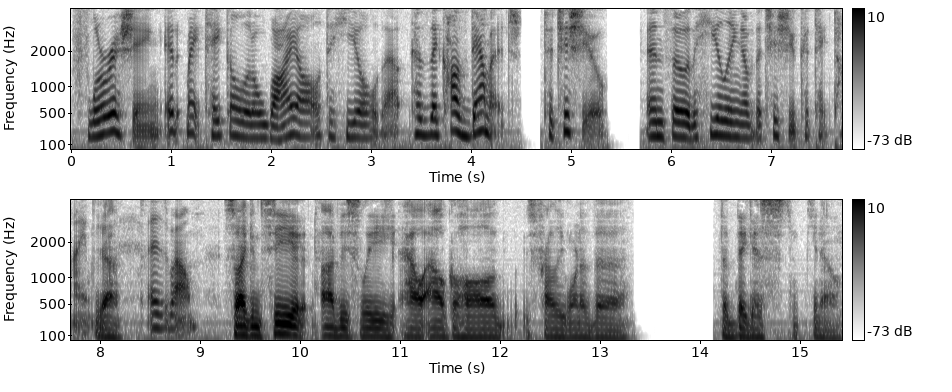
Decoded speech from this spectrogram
flourishing, it might take a little while to heal that because they cause damage to tissue. And so the healing of the tissue could take time yeah. as well. So I can see obviously how alcohol is probably one of the the biggest, you know,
